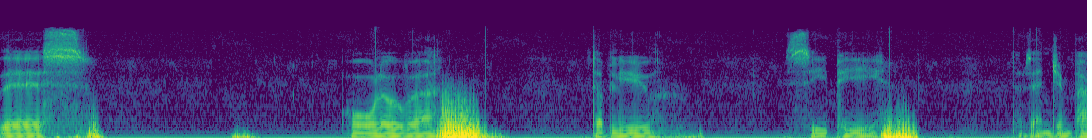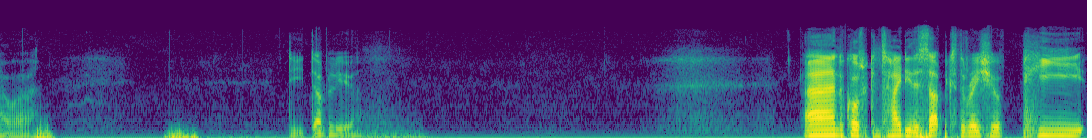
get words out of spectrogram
this all over W CP times engine power dW. And of course we can tidy this up because the ratio of P,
